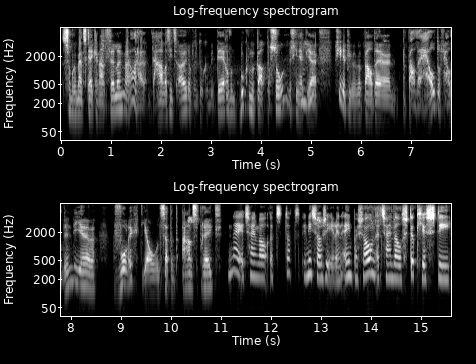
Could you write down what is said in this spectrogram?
Sommige mensen kijken naar een film, en, oh, daar, daar halen ze iets uit, of een documentaire, of een boek van een bepaald persoon. Misschien heb je, Mhm. misschien heb je een bepaalde, bepaalde held of heldin die je volgt, die jou ontzettend aanspreekt. Nee, het zijn wel, het, dat, niet zozeer in één persoon. Het zijn wel stukjes die,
